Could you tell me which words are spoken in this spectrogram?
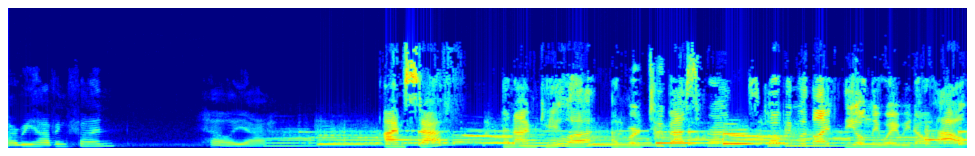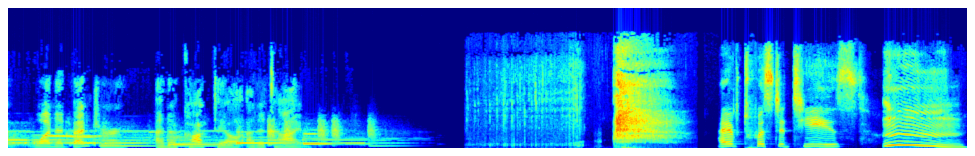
Are we having fun? Hell yeah. I'm Steph. And I'm Kayla, and we're two best friends coping with life the only way we know how one adventure and a cocktail at a time. I have twisted teas. Mmm.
